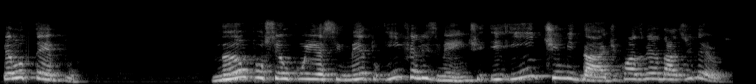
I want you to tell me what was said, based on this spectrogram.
pelo tempo, não por seu conhecimento, infelizmente, e intimidade com as verdades de Deus.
